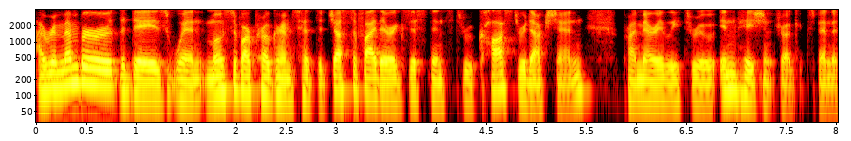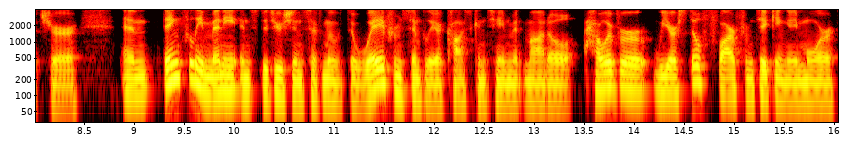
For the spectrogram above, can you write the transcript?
I remember the days when most of our programs had to justify their existence through cost reduction, primarily through inpatient drug expenditure. And thankfully, many institutions have moved away from simply a cost containment model. However, we are still far from taking a more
